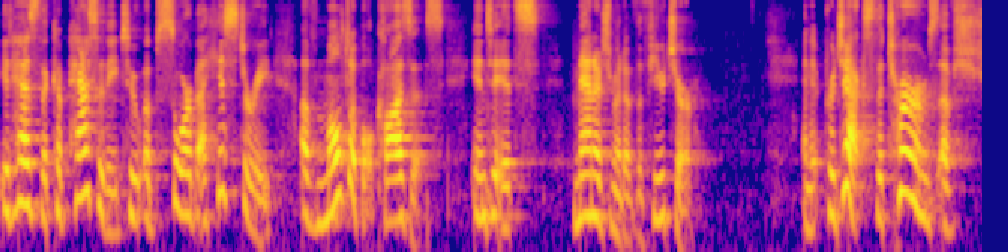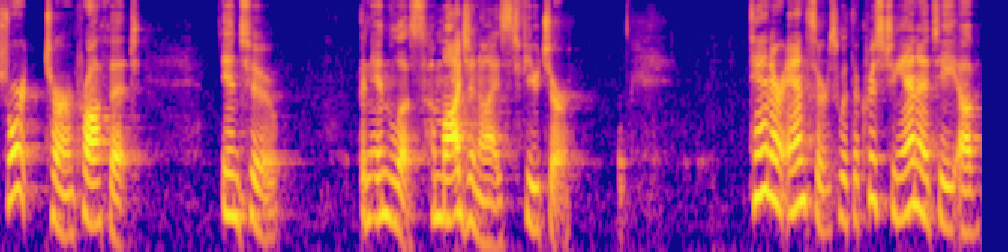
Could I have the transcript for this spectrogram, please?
It has the capacity to absorb a history of multiple causes into its management of the future. And it projects the terms of short term profit into an endless, homogenized future. Tanner answers with a Christianity of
